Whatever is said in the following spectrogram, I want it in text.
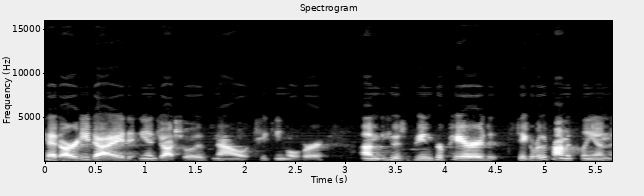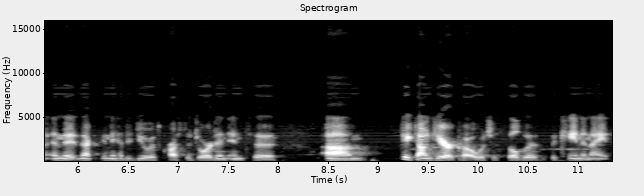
had already died, and Joshua is now taking over. Um, he was being prepared to take over the promised land, and the next thing they had to do was cross the Jordan into um, take down Jericho, which is filled with the Canaanites.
